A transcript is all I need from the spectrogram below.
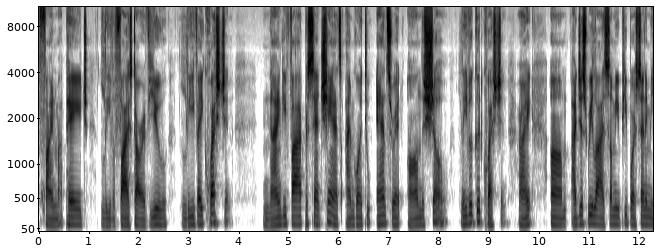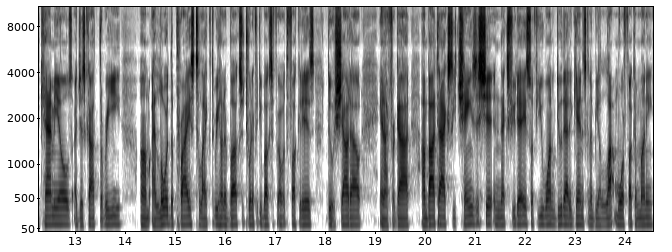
find my page, leave a five star review, leave a question. 95% chance I'm going to answer it on the show. Leave a good question. All right. Um, I just realized some of you people are sending me cameos. I just got three. Um, I lowered the price to like 300 bucks or 250 bucks. I forgot what the fuck it is. Do a shout out. And I forgot. I'm about to actually change this shit in the next few days. So if you want to do that again, it's going to be a lot more fucking money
